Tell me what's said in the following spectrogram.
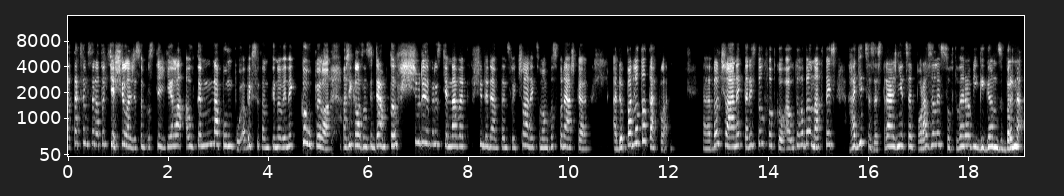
A tak jsem se na to těšila, že jsem prostě jela autem na pumpu, abych si tam ty noviny koupila. A říkala jsem si, dám to všude, prostě na web, všude dám ten svůj článek, co mám v hospodářkách. A dopadlo to takhle. Eh, byl článek tady s tou fotkou a u toho byl nadpis Hadice ze strážnice porazili softwarový gigant z Brna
